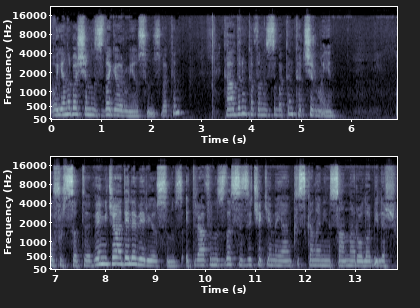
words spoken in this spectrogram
O yanı başınızda görmüyorsunuz bakın. Kaldırın kafanızı bakın kaçırmayın o fırsatı ve mücadele veriyorsunuz. Etrafınızda sizi çekemeyen, kıskanan insanlar olabilir.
